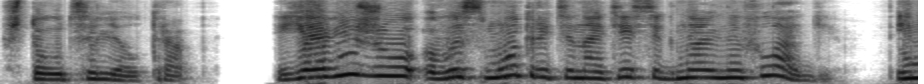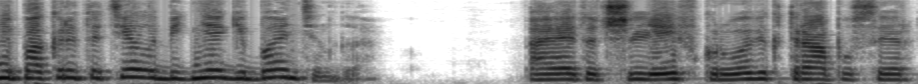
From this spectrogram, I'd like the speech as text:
что уцелел трап. Я вижу, вы смотрите на те сигнальные флаги. и не покрыто тело бедняги Бантинга. А этот шлейф крови к трапу, сэр.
